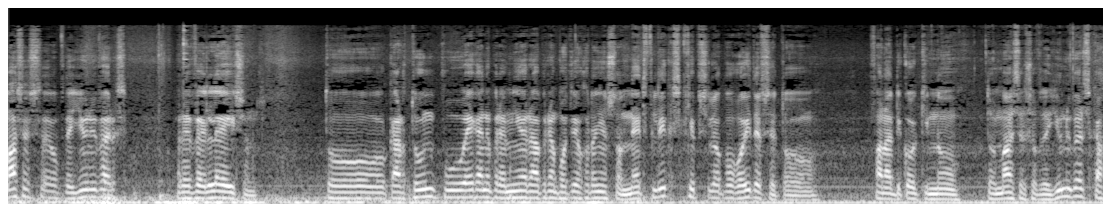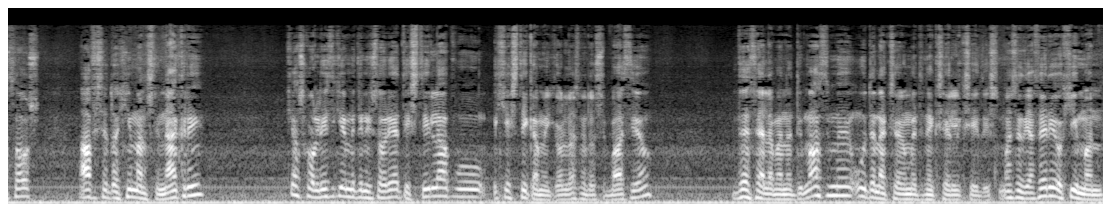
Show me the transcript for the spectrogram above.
Masters of the Universe Revelations το καρτούν που έκανε πρεμιέρα πριν από δύο χρόνια στο Netflix και ψηλοαπογοήτευσε το φανατικό κοινό το Masters of the Universe καθώς άφησε το He-Man στην άκρη και ασχολήθηκε με την ιστορία της Στήλα που χεστήκαμε κιόλας με το συμπάθειο. Δεν θέλαμε να τη μάθουμε ούτε να ξέρουμε την εξέλιξή της. Μας ενδιαφέρει ο He-Man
